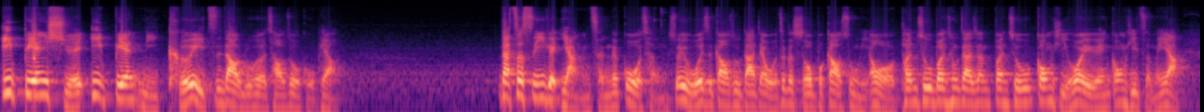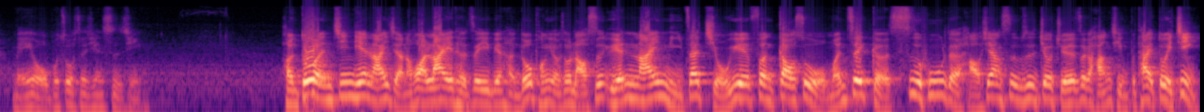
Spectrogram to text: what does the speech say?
一边学一边你可以知道如何操作股票。那这是一个养成的过程，所以我一直告诉大家，我这个时候不告诉你哦，喷出、喷出再喷、喷出，恭喜会员，恭喜怎么样？没有，我不做这件事情。很多人今天来讲的话，Light 这一边很多朋友说，老师，原来你在九月份告诉我们这个，似乎的好像是不是就觉得这个行情不太对劲？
